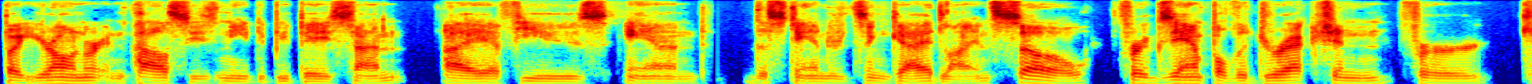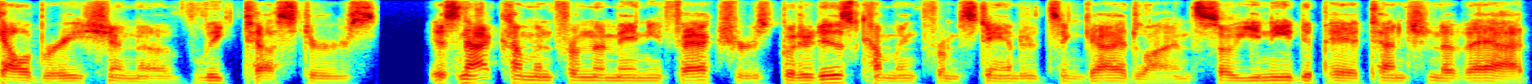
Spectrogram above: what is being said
but your own written policies need to be based on IFUs and the standards and guidelines. So, for example, the direction for calibration of leak testers is not coming from the manufacturers, but it is coming from standards and guidelines. So you need to pay attention to that.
